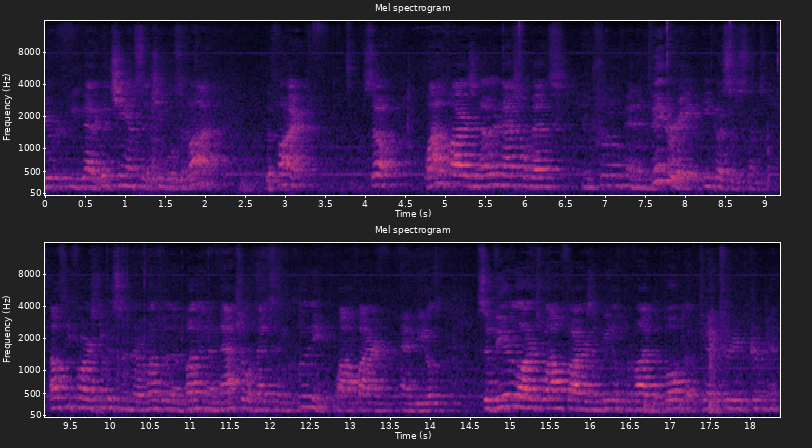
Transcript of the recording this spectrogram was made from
you, have got a good chance that you will survive the fire. So, wildfires and other natural events improve and invigorate ecosystems. Healthy forest ecosystems are ones with an abundance of natural events, including wildfire and beetles. Severe large wildfires and beetles provide the bulk of tree recruitment.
